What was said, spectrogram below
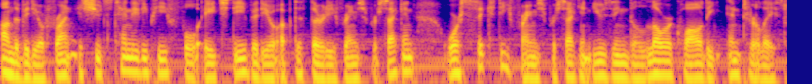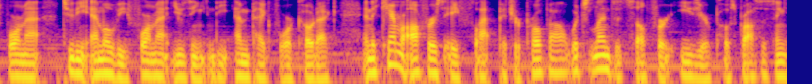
On the video front, it shoots 1080p Full HD video up to 30 frames per second or 60 frames per second using the lower quality interlaced format to the MOV format using the MPEG-4 codec, and the camera offers a flat picture profile which lends itself for easier post-processing,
